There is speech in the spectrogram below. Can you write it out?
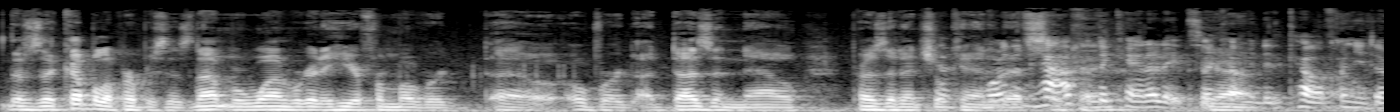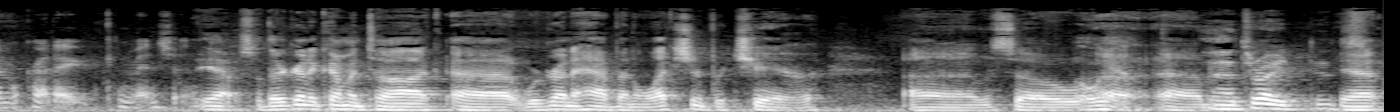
there's a couple of purposes. Number one, we're going to hear from over uh, over a dozen now presidential candidates. More than candidates. half of the candidates are Yeah. coming to the California Democratic Convention. Yeah, so they're going to come and talk. Uh, we're going to have an election for chair. Uh, so, Oh, yeah. uh, um, That's right. It's Yeah.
